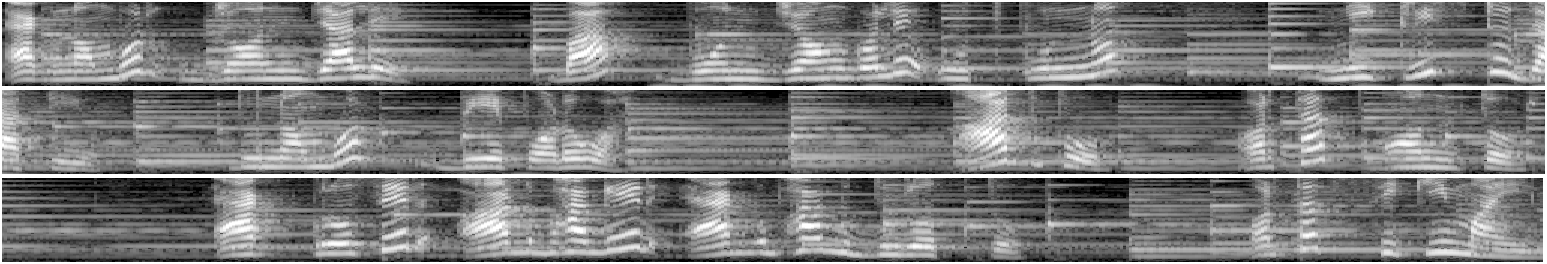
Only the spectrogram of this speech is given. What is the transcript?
এক নম্বর জঞ্জালে বা বন জঙ্গলে উৎপন্ন নিকৃষ্ট জাতীয়। দু নম্বর বেপরোয়া। আদপো, অর্থাৎ অন্তর, এক ক্রোশের আট ভাগের এক ভাগ দূরত্ব। অর্থাৎ সিকি মাইল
